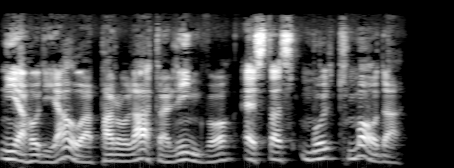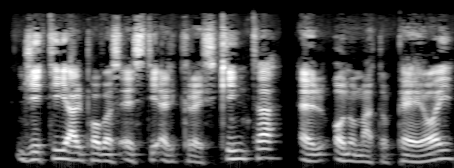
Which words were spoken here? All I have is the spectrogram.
Nia hodiaua parolata lingvo estas multmoda, Gi tial povas esti el crescinta, el onomatopeoi,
